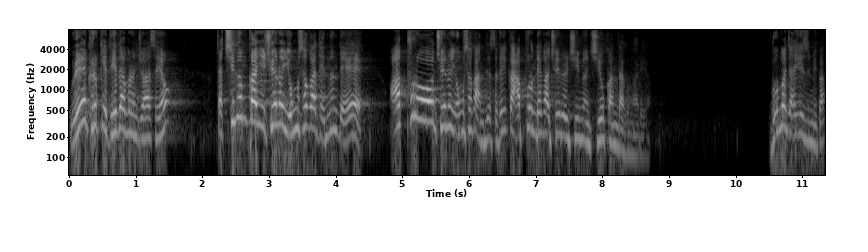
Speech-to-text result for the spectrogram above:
왜 그렇게 대답하는 줄 아세요? 자, 지금까지 죄는 용서가 됐는데 앞으로 죄는 용서가 안 됐어. 그러니까 앞으로 내가 죄를 지으면 지옥 간다 그 말이에요. 뭐 뭔지 아시겠습니까?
